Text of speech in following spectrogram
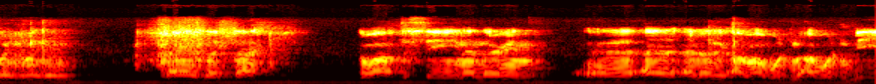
when, when players like that go off the scene and they're in, uh, and I, I wouldn't, I wouldn't be.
